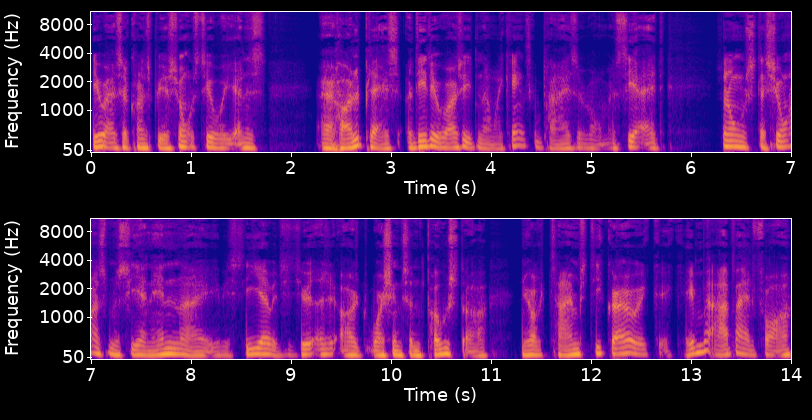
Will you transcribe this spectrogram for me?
Det er jo altså konspirationsteoriernes øh, holdeplads, og det er det jo også i den amerikanske presse, hvor man ser, at sådan nogle stationer som CNN og ABC og Washington Post og New York Times, de gør jo et kæmpe arbejde for at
